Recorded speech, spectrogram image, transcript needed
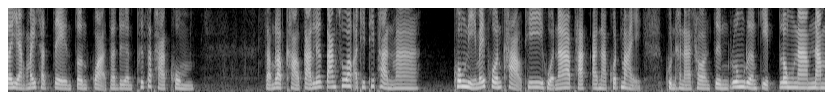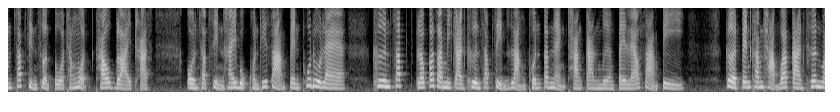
จะยังไม่ชัดเจนจนกว่าจะเดือนพฤษภาคม สำหรับข่าวการเลือกตั้งช่วงอาทิตย์ที่ผ่านมา คงหนีไม่พ้นข่าวที่หัวหน้าพักอนาคตใหม่ คุณธนาธรจึงรุ่งเรืองกิจลงนามนำทรัพย์สินส่วนตัวทั้งหมดเข้าบลายทรัสต์โอนทรัพย์สินให้บุคคลที่ 3 เป็นผู้ดูแล คืนทรัพย์แล้วก็จะมีการคืนทรัพย์สินหลังพ้นตำแหน่งทางการเมืองไปแล้ว 3 ปี เกิดเป็นคำถามว่าการเคลื่อนไหว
